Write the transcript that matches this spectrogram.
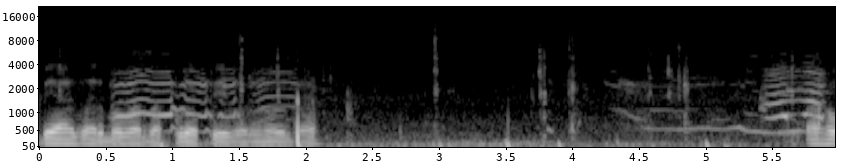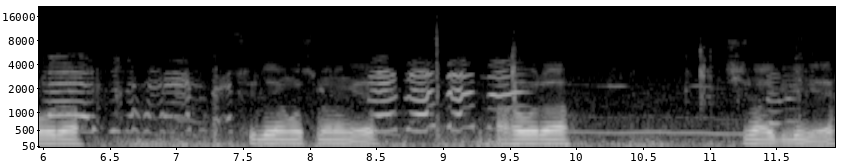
Beyaz araba var bak Burak Bey var orada. Aha ora Süleyman Osman'ın ev. Aha ora Çınaygil'in ev.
